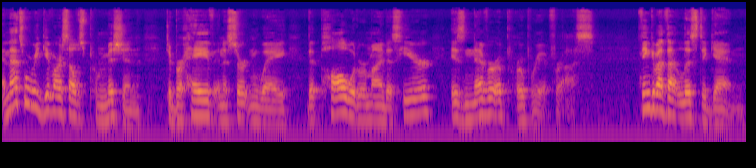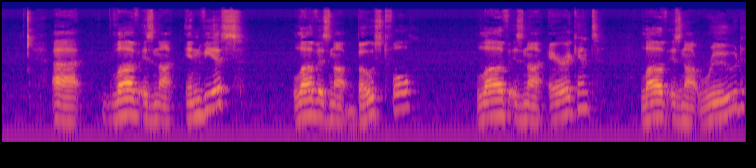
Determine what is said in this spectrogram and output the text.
And that's where we give ourselves permission to behave in a certain way that Paul would remind us here is never appropriate for us think about that list again. Uh, love is not envious. Love is not boastful. Love is not arrogant. Love is not rude.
